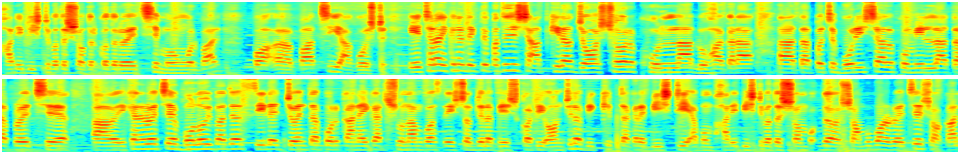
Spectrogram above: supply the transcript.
ভারী বৃষ্টিপাতের সতর্কতা রয়েছে মঙ্গলবার পাঁচই আগস্ট। এছাড়া এখানে দেখতে পাচ্ছি যে সাতক্ষীরা, যশোর, খুলনা, লোহাগাড়া তারপর হচ্ছে বরিশাল, কুমিল্লা, তারপর হচ্ছে এখানে রয়েছে মৌলভীবাজার, সিলেট, জয়ন্তাপুর, কানাইঘাট, সুনামগঞ্জ এইসব জেলা বেশ কটি অঞ্চলে বিক্ষিপ্ত আকারে বৃষ্টি এবং ভারী বৃষ্টিপাতের সম্ভাবনা রয়েছে সকাল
